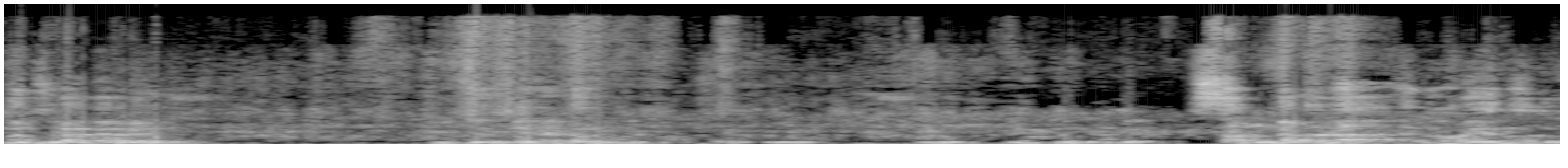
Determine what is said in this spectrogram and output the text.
മനസ്സിലാക്കാൻ കഴിയും. ഈ ഒരു- ഒരു സംഘടന എന്ന് പറയുന്നത്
